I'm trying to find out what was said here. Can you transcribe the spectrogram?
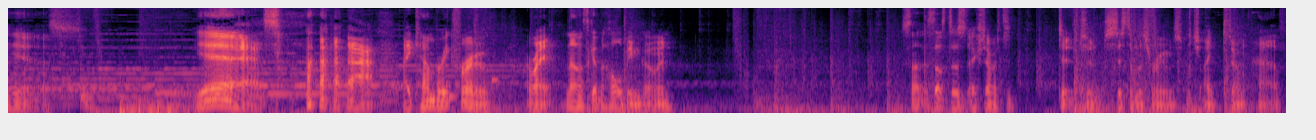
Yes. Yes! I can break through. Alright, now let's get the hull beam going. So that, that does extra damage to, to, to systemless rooms, which I don't have.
